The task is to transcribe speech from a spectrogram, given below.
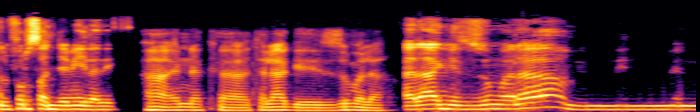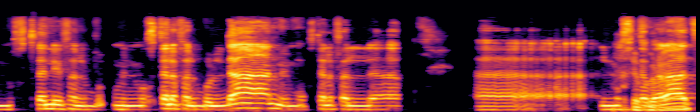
الفرصة الجميلة دي. آه إنك تلاقي الزملاء. ألاقي الزملاء من من مختلف من مختلف البلدان من مختلف آه، المختبرات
